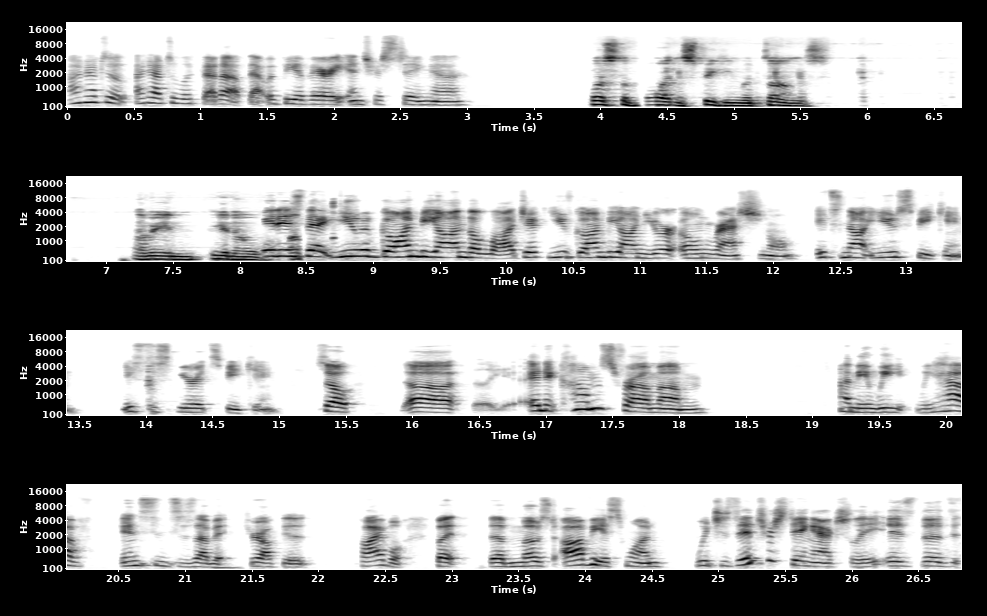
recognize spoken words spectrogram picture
I'd have to I'd have to look that up. That would be a very interesting. Uh, What's the point in speaking with tongues? I mean, you know. It is that you have gone beyond the logic. You've gone beyond your own rational. It's not you speaking. It's the spirit speaking. So, uh, and it comes from um, I mean, we, we have instances of it throughout the Bible, but the most obvious one, which is interesting actually, is the d-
